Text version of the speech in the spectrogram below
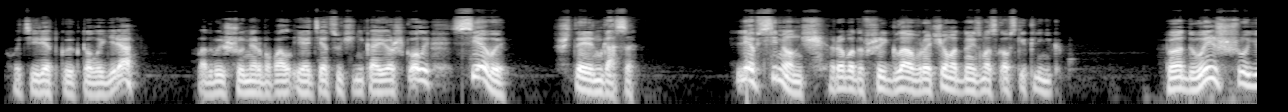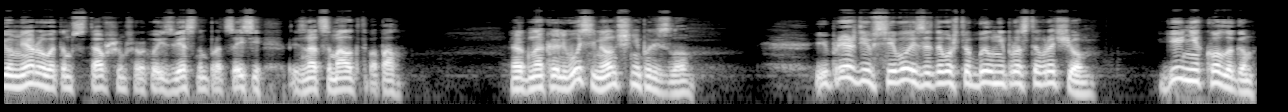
хоть и редкую, кто лагеря. Под высшую меру попал и отец ученика ее школы, Севы Штерингаса, Лев Семенович, работавший главврачом одной из московских клиник. Под высшую меру в этом ставшем широко известном процессе, признаться, мало кто попал. Однако Льву Семеновичу не повезло. И прежде всего из-за того, что был не просто врачом, гинекологом,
